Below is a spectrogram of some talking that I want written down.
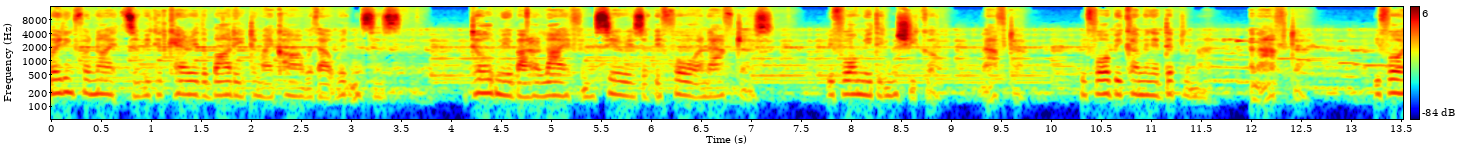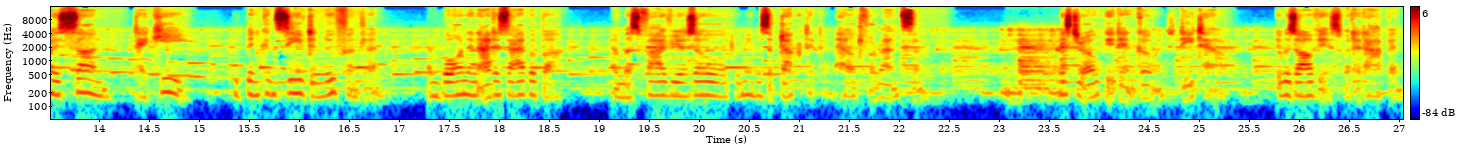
Waiting for night so we could carry the body to my car without witnesses. He told me about her life in a series of before and afters. Before meeting Mashiko, and after. Before becoming a diplomat, and after. Before his son, Taiki, who'd been conceived in Newfoundland and born in Addis Ababa and was five years old when he was abducted and held for ransom. Mr. Oki didn't go into detail. It was obvious what had happened.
